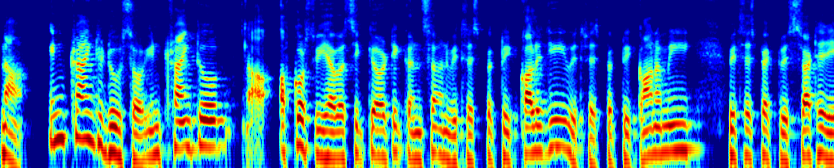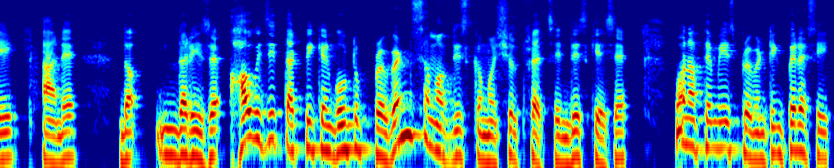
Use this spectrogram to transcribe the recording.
Now, in trying to do so, in trying to, uh, of course, we have a security concern with respect to ecology, with respect to economy, with respect to strategy, and uh, the that is uh, how is it that we can go to prevent some of these commercial threats? In this case uh, one of them is preventing piracy.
